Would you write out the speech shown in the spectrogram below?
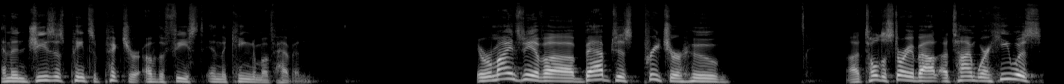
And then Jesus paints a picture of the feast in the kingdom of heaven. It reminds me of a Baptist preacher who uh, told a story about a time where he was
